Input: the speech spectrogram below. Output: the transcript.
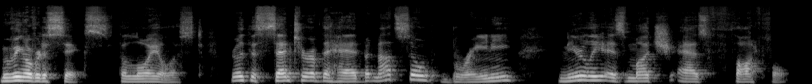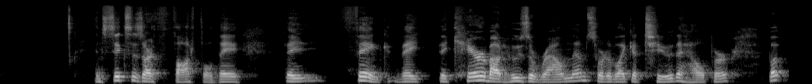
Moving over to six, the loyalist, really the center of the head, but not so brainy, nearly as much as thoughtful. And sixes are thoughtful. They, they, think they they care about who's around them sort of like a two the helper but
